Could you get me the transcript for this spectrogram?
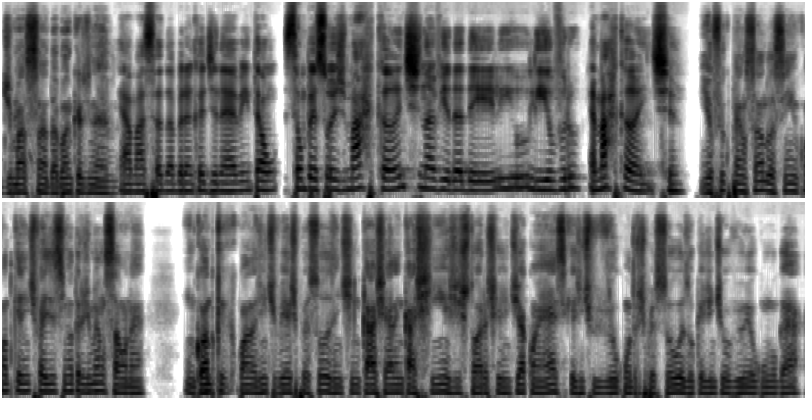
De maçã, da Branca de Neve. É a maçã da Branca de Neve. Então, são pessoas marcantes na vida dele e o livro é marcante. E eu fico pensando assim, enquanto que a gente faz isso em outra dimensão, né? Enquanto que quando a gente vê as pessoas, a gente encaixa ela em caixinhas de histórias que a gente já conhece, que a gente viveu com outras pessoas ou que a gente ouviu em algum lugar.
